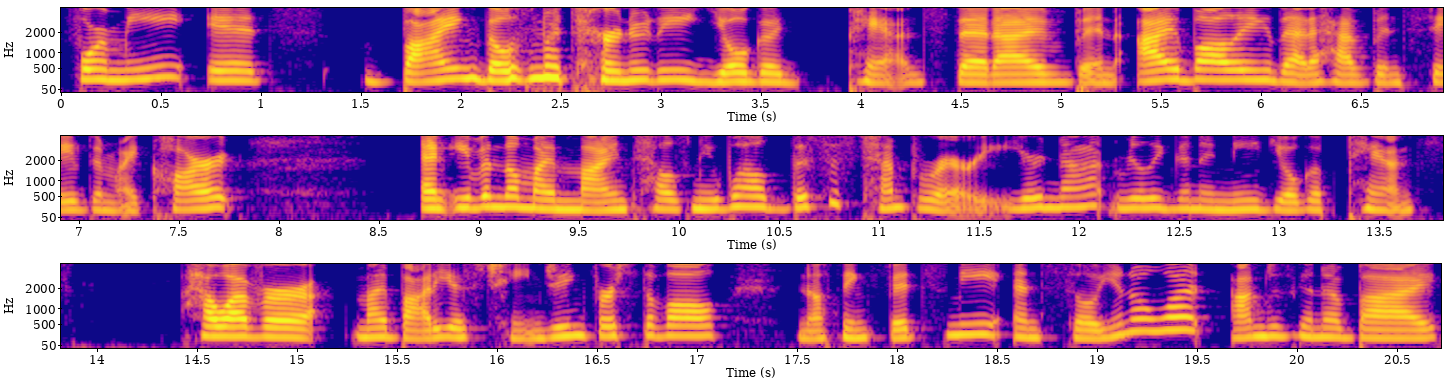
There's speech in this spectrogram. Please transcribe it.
For me, it's buying those maternity yoga pants that I've been eyeballing, that have been saved in my cart and even though my mind tells me, well, this is temporary, you're not really going to need yoga pants. However, my body is changing, first of all. Nothing fits me. And so, you know what? I'm just going to buy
